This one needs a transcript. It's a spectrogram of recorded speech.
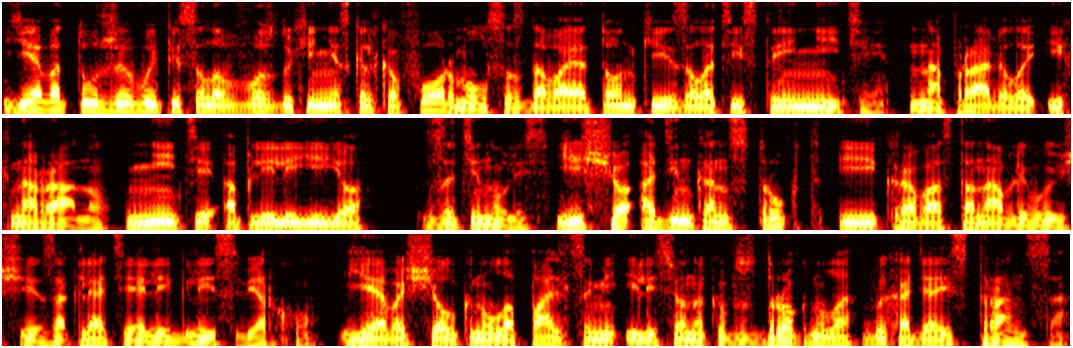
Ева тут же выписала в воздухе несколько формул, создавая тонкие золотистые нити, направила их на рану. Нити оплели ее, затянулись. Еще один конструкт и кровоостанавливающее заклятие легли сверху. Ева щелкнула пальцами, и лисенок вздрогнула, выходя из транса.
